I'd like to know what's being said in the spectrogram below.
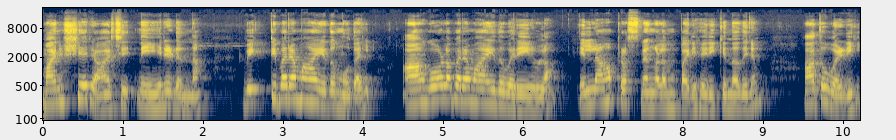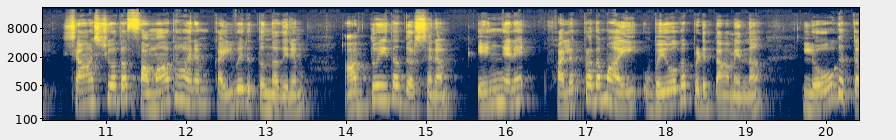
മനുഷ്യരാശി നേരിടുന്ന വ്യക്തിപരമായത് മുതൽ ആഗോളപരമായതുവരെയുള്ള എല്ലാ പ്രശ്നങ്ങളും പരിഹരിക്കുന്നതിനും അതുവഴി ശാശ്വത സമാധാനം കൈവരുത്തുന്നതിനും അദ്വൈത ദർശനം എങ്ങനെ ഫലപ്രദമായി ഉപയോഗപ്പെടുത്താമെന്ന് ലോകത്തെ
